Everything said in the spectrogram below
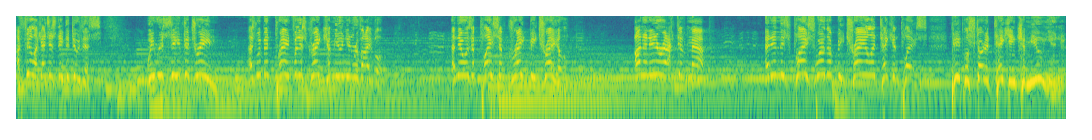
I feel like I just need to do this. We received a dream as we've been praying for this great communion revival. And there was a place of great betrayal on an interactive map. And in this place where the betrayal had taken place, people started taking communion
